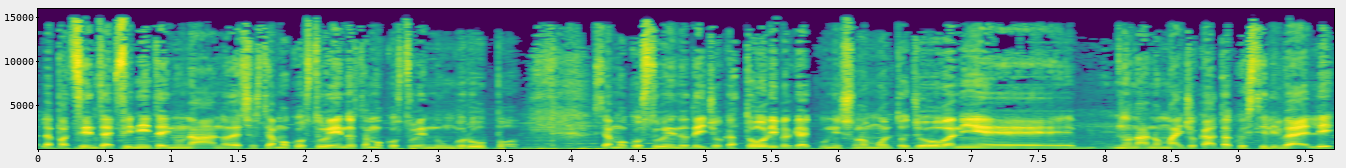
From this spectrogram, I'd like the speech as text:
la pazienza è finita in un anno, adesso stiamo costruendo, stiamo costruendo un gruppo, stiamo costruendo dei giocatori perché alcuni sono molto giovani e non hanno mai giocato a questi livelli.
